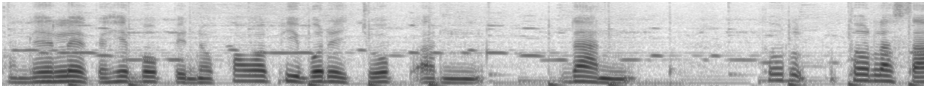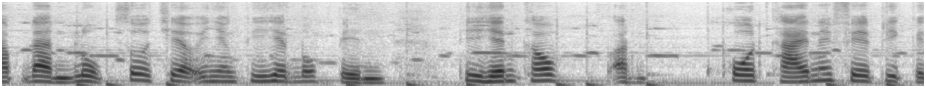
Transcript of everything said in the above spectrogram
อันแรกๆก็เฮ็ดบ่เป็นดอกเพราะว่าพี่บ่ได้จบอันด้านโทรโทรศัพท์ด้านโลกโซเชียลอีหยังพี่เฮ็ดบ่เป็นพี่เห็นเขาอันโพสต์ขายในเฟซพี่ก็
